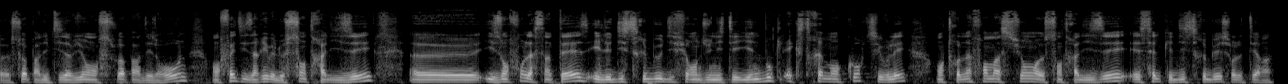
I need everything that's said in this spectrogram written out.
euh, soit par des petits avions, soit par des drones, en fait, ils arrivent à le centraliser, ils en font la synthèse et le distribuent aux différentes unités. Il y a une boucle extrêmement courte, si vous voulez, entre l'information centralisée et celle qui est distribuée sur le terrain.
